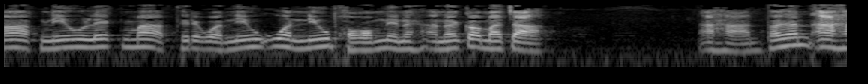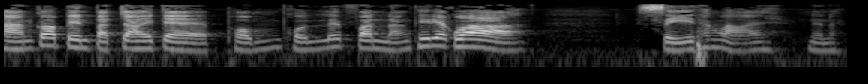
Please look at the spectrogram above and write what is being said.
มากนิ้วเล็กมากที่เรียกว่านิ้วอ้วนนิ้วผอมเนี่ยนะอันนั้นก็มาจาก อาหาร เพราะฉะนั้นอาหารก็เป็นปัจจัยแก่ผมขนเล็บฟันหนังที่เรียกว่าสีทั้งหลายเนี่ยนะ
